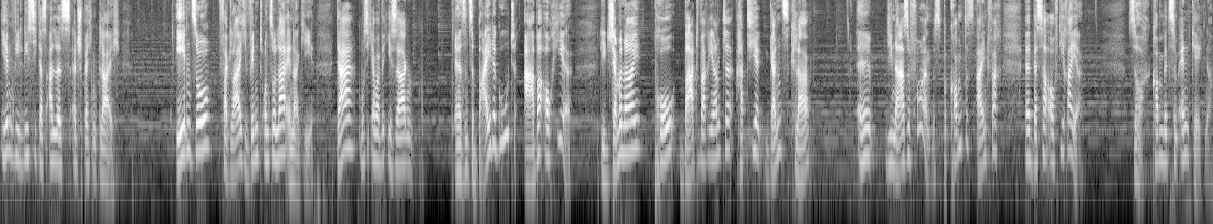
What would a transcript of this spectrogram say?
irgendwie liest sich das alles entsprechend gleich. Ebenso Vergleich Wind- und Solarenergie. Da muss ich aber wirklich sagen, äh, sind sie beide gut, aber auch hier. Die Gemini Pro Bart-Variante hat hier ganz klar äh, die Nase vorn. Es bekommt es einfach äh, besser auf die Reihe. So, kommen wir zum Endgegner.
